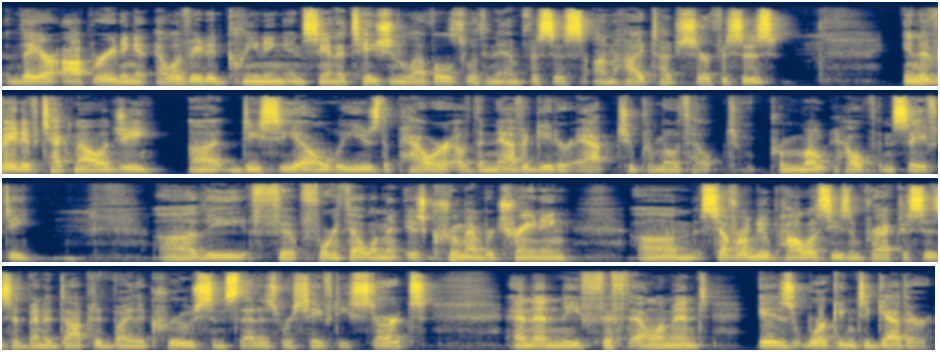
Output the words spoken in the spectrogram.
They are operating at elevated cleaning and sanitation levels with an emphasis on high touch surfaces. Innovative technology. Uh, DCL will use the power of the Navigator app to promote health, to promote health and safety. Uh, the fi- fourth element is crew member training. Um, several new policies and practices have been adopted by the crew since that is where safety starts. And then the fifth element is working together.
